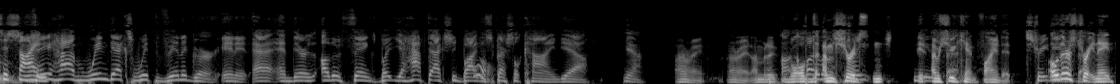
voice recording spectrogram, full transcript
to shine. They have Windex with vinegar in it, a- and there's other things, but you have to actually buy the special kind. Yeah, yeah. All right, all right. I'm gonna. Uh, well, by I'm sure it's. news I'm sure you can't find it. Straight oh, news there's back. straight Nate.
